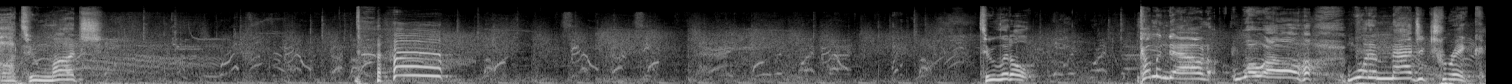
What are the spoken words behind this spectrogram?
Oh, too much. Too little. Coming down. Whoa. What a magic trick.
